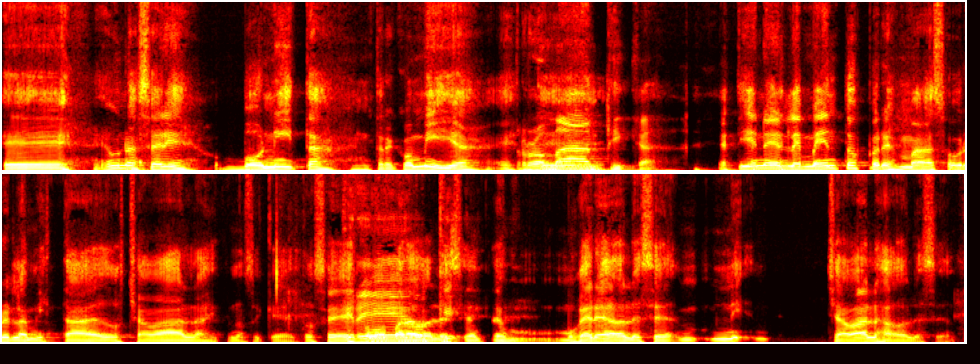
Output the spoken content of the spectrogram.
Eh, es una serie bonita, entre comillas. este, Romántica. Tiene elementos, pero es más sobre la amistad de dos chavalas y no sé qué. Entonces, es como Creo para que- adolescentes, mujeres adolescentes, ni- chavalas adolescentes.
